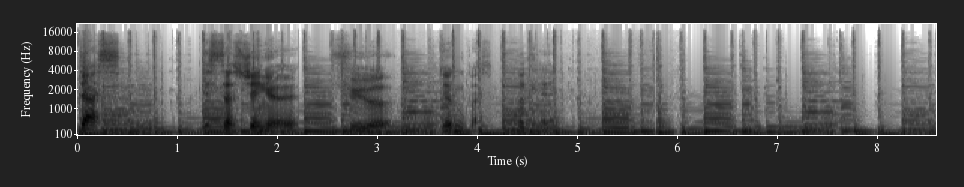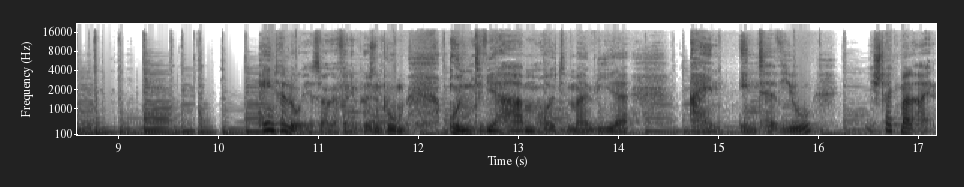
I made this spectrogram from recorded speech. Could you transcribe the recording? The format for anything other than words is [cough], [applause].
Das ist das Jingle für irgendwas. Okay. Hey und hallo, hier ist Sorge von den bösen Buben. Und wir haben heute mal wieder ein Interview. Ich steig mal ein.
